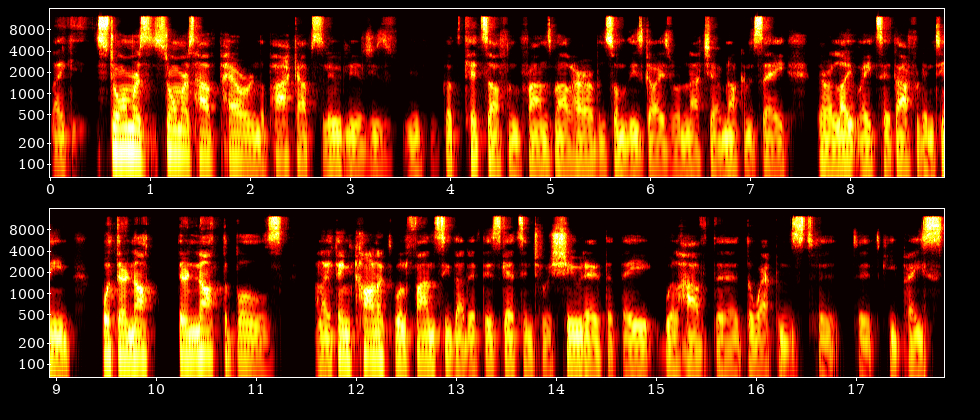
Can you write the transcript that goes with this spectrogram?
like Stormers, Stormers have power in the pack. Absolutely. You've got Kitshoff and Frans Malherbe and some of these guys running at you. I'm not going to say they're a lightweight South African team, but they're not, they're not the Bulls. And I think Connacht will fancy that if this gets into a shootout, that they will have the, the weapons to, to, to keep pace.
